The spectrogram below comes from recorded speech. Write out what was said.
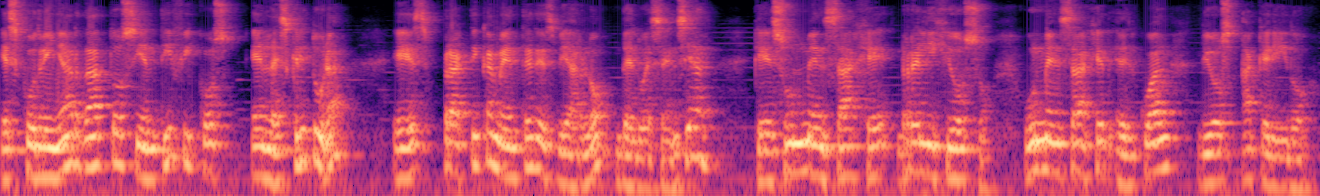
Escudriñar datos científicos en la escritura es prácticamente desviarlo de lo esencial que es un mensaje religioso, un mensaje del cual Dios ha querido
